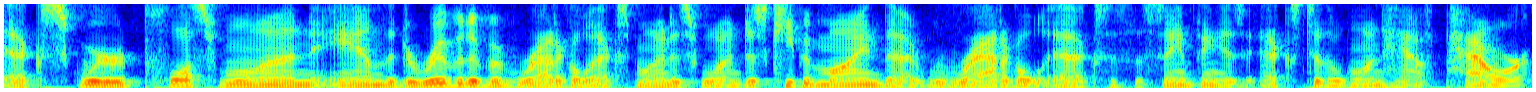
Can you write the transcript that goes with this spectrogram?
x squared plus 1 and the derivative of radical x minus 1. Just keep in mind that radical x is the same thing as x to the 1 half power.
